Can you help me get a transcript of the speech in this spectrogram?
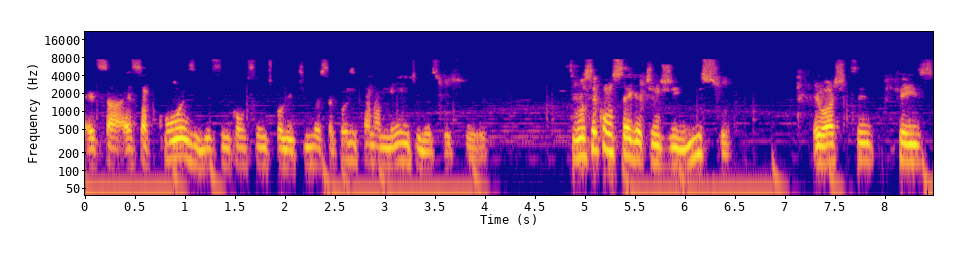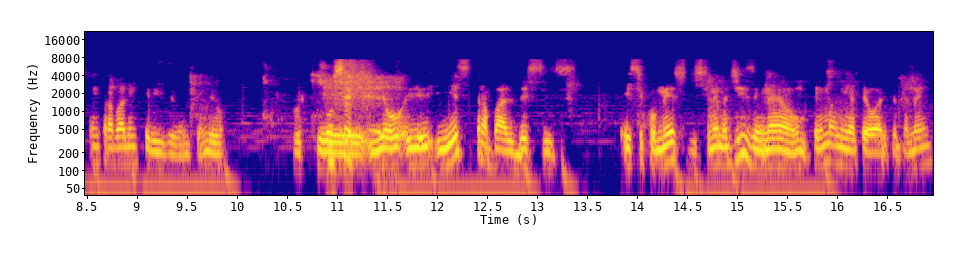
Essa, essa coisa desse inconsciente coletivo, essa coisa que está na mente das pessoas. Se você consegue atingir isso, eu acho que você fez um trabalho incrível, entendeu? Porque e, eu, e, e, esse trabalho desses, esse começo do cinema dizem, né? Tem uma linha teórica também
